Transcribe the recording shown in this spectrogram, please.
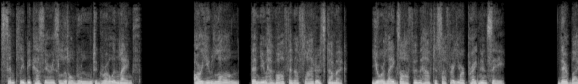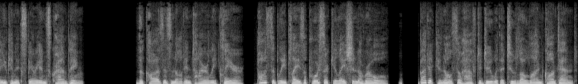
simply because there is little room to grow in length. Are you long, then you have often a flatter stomach. Your legs often have to suffer your pregnancy. Thereby you can experience cramping. The cause is not entirely clear, possibly plays a poor circulation a role, but it can also have to do with a too low lime content.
